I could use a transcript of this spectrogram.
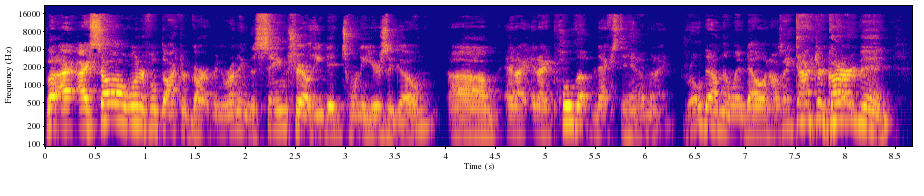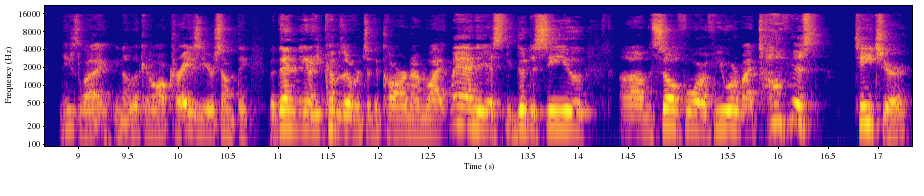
But I, I saw a wonderful Dr. Gartman running the same trail he did 20 years ago, um, and I and I pulled up next to him and I rolled down the window and I was like, Dr. Gartman, and he's like, you know, looking all crazy or something. But then you know he comes over to the car and I'm like, man, it's good to see you. Um, so forth. You were my toughest teacher,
